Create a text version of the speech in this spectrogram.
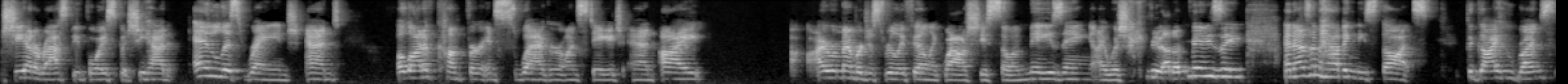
She had a raspy voice, but she had endless range and a lot of comfort and swagger on stage. And I I remember just really feeling like, wow, she's so amazing. I wish I could be that amazing. And as I'm having these thoughts, the guy who runs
